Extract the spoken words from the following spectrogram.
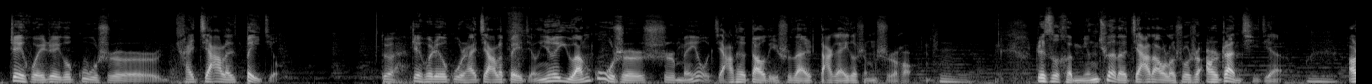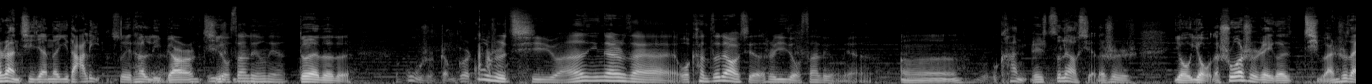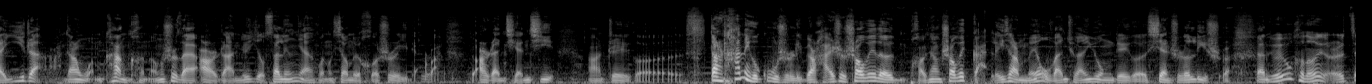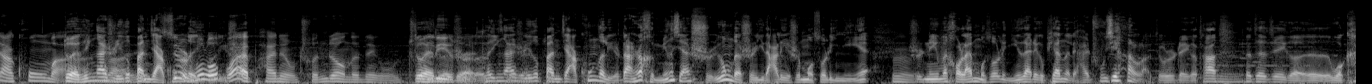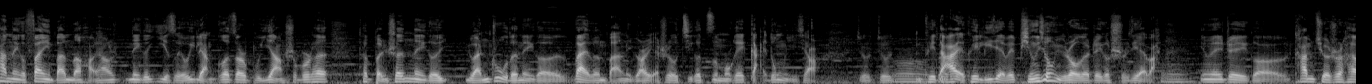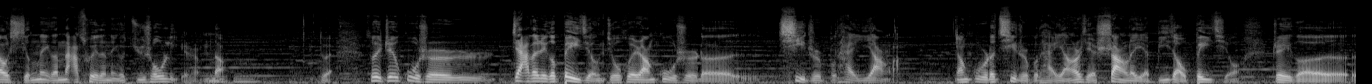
这回这个故事还加了背景，对，这回这个故事还加了背景，因为原故事是没有加，它到底是在大概一个什么时候？嗯，这次很明确的加到了，说是二战期间，嗯，二战期间的意大利，所以它里边一九三零年，对对对，故事整个故事起源应该是在我看资料写的是一九三零年，嗯。我看你这资料写的是有有的说是这个起源是在一战啊，但是我们看可能是在二战，就一九三零年可能相对合适一点吧，就二战前期啊。这个，但是他那个故事里边还是稍微的，好像稍微改了一下，没有完全用这个现实的历史。感觉有可能也是架空吧？对，它应该是一个半架空的。希尔罗不爱拍那种纯正的那种历史的，它应该是一个半架空的历史，但是它很明显使用的是意大利是墨索里尼，是因为后来墨索里尼在这个片子里还出现了，就是这个他他他这个我看那个翻译版本好像那个意思有一两个字儿不一样，是不是它它本身那个原著的那个外文版里边也是有几个字母给改动一下，就就你可以大家也可以理解为平行宇宙的这个世界吧，因为这个他们确实还要行那个纳粹的那个举手礼什么的，对，所以这个故事加的这个背景就会让故事的气质不太一样了。让故事的气质不太一样，而且上来也比较悲情。这个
